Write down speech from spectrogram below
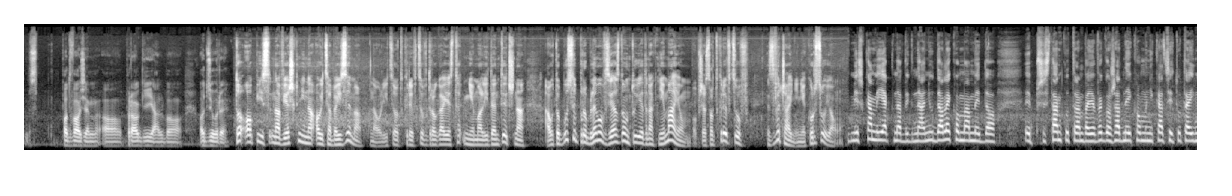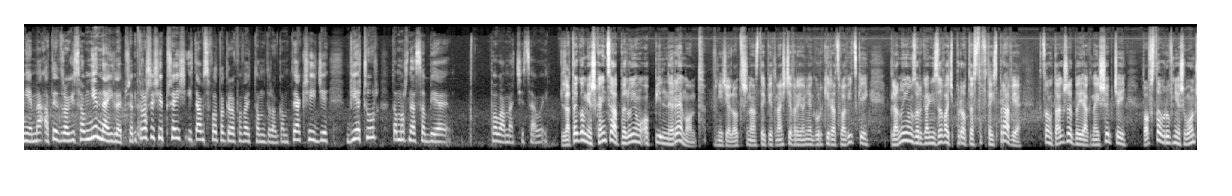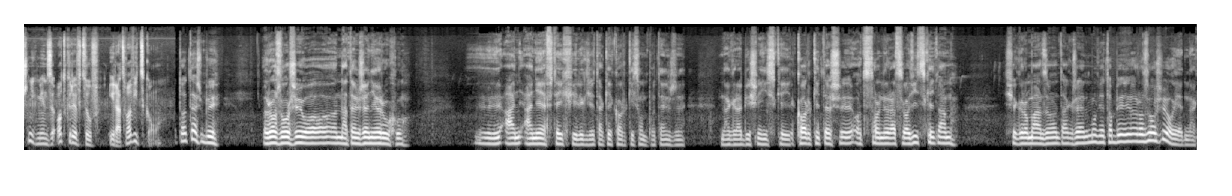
e, z podwoziem o progi albo o dziury. To opis nawierzchni na Ojca Bejzyma. Na ulicy Odkrywców droga jest niemal identyczna. Autobusy problemów z jazdą tu jednak nie mają, bo przez Odkrywców zwyczajnie nie kursują. Mieszkamy jak na wygnaniu, daleko mamy do y, przystanku tramwajowego, żadnej komunikacji tutaj nie ma, a te drogi są nie najlepsze. I proszę się przejść i tam sfotografować tą drogą. To jak się idzie wieczór, to można sobie połamać się całej. Dlatego mieszkańcy apelują o pilny remont. W niedzielę o 13.15 w rejonie Górki Racławickiej planują zorganizować protest w tej sprawie. Chcą także, by jak najszybciej powstał również łącznik między Odkrywców i Racławicką. To też by rozłożyło natężenie ruchu, a, nie w tej chwili, gdzie takie korki są potężne na Grabiszyńskiej. Korki też y, od strony Racławickiej tam się gromadzą, także mówię, to by rozłożyło jednak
